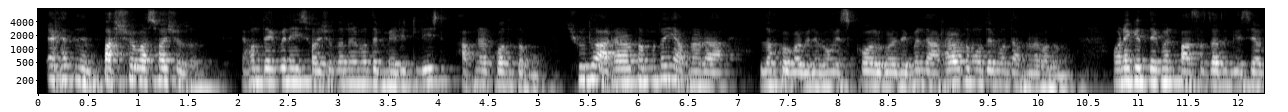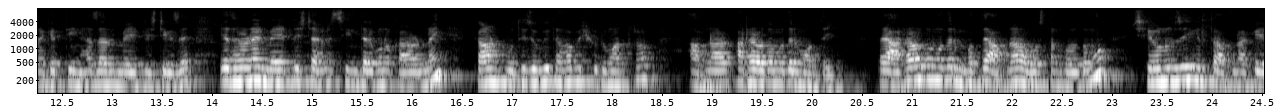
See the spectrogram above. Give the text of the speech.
এক পাঁচশো বা ছয়শো জন। এখন দেখবেন এই ছয়শো জনের মধ্যে মেরিট লিস্ট আপনার কততম? শুধু আঠারোতমটাই আপনারা লক্ষ্য করবেন এবং স্ক্রল করে দেখবেন যে আঠারোতমদের মধ্যে আপনারা কতম। অনেকের দেখবেন পাঁচ হাজার গেছে অনেকের তিন হাজার মেরিট লিস্টে গেছে। এ ধরনের মেরিট লিস্টে আসলে চিন্তার কোনো কারণ নাই, কারণ প্রতিযোগিতা হবে শুধুমাত্র আপনার আঠারোতমদের মধ্যেই। তাই আঠারোতমদের মধ্যে আপনার অবস্থান কততম? সে অনুযায়ী কিন্তু আপনাকে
